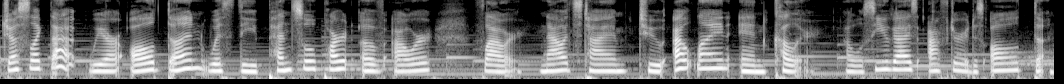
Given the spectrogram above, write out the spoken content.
Just like that, we are all done with the pencil part of our flower. Now it's time to outline and color. I will see you guys after it is all done.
